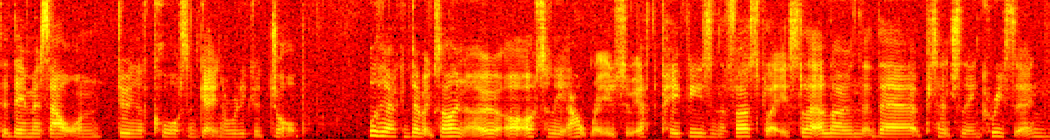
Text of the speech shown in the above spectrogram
that they miss out on doing a course and getting a really good job. All the academics I know are utterly outraged that we have to pay fees in the first place, let alone that they're potentially increasing.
